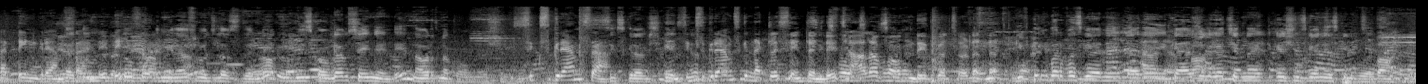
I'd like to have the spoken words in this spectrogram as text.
థర్టీన్ గ్రామ్స్ అండి ఇది. టూ ఫోర్టీన్ గ్రామ్స్ మధ్యలో వస్తుందండి రూపీస్ గ్రామ్స్ చేంజ్ అండి. Navaratna combination six grams six grams six గ్రామ్స్కి నెక్లెస్ ఏంటండి? చాలా బాగుంది ఇదిగో చూడండి. గిఫ్టింగ్ పర్పస్ కానీ లేదా క్యాజువల్గా చిన్న ఎడ్యుకేషన్స్ కానీ బాగుంది.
